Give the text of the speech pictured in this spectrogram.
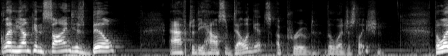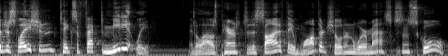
Glenn Youngkin signed his bill after the House of Delegates approved the legislation. The legislation takes effect immediately. It allows parents to decide if they want their children to wear masks in school.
